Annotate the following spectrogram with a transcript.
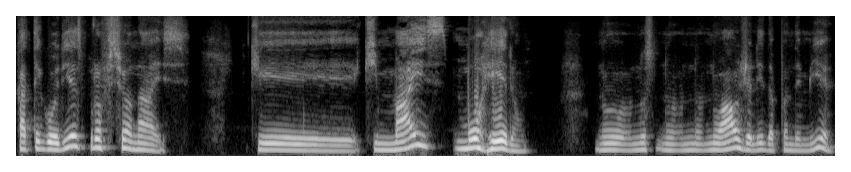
categorias profissionais que, que mais morreram no, no, no, no auge ali da pandemia,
